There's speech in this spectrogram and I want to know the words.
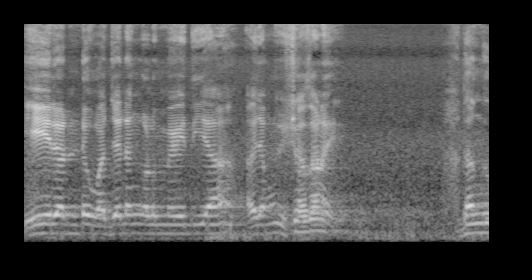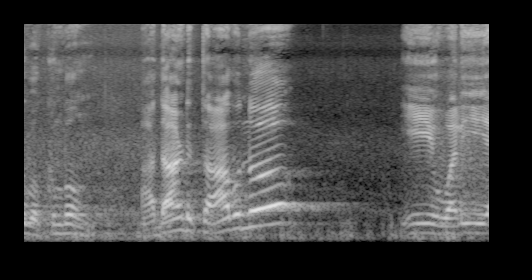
ഈ രണ്ട് വചനങ്ങളും എഴുതിയ അത് നമ്മൾ വിശ്വാസമാണ്. അതങ്ങ് വെക്കുമ്പം അതാണ്ട് താവുന്നു. ഈ വലിയ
